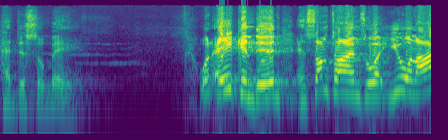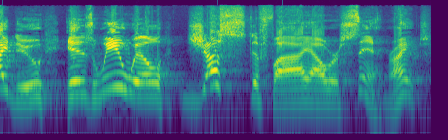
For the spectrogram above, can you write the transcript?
had disobeyed. What Achan did, and sometimes what you and I do, is we will justify our sin, right?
